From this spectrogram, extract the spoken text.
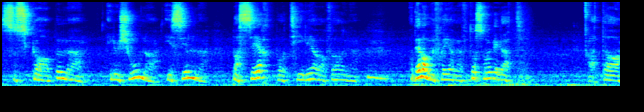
så skaper vi illusjoner i sinnet basert på tidligere erfaringer. Mm. Og det var befriende, for da så jeg at at, uh,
